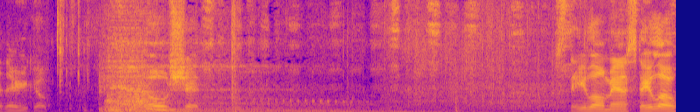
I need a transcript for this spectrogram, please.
Alright, there you go. Oh shit. Stay low, man. Stay low.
